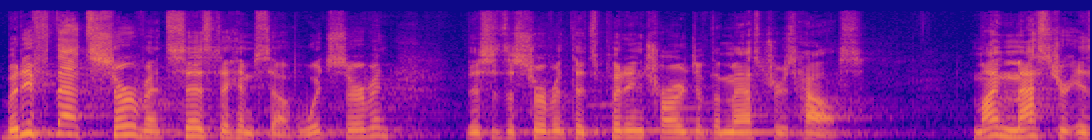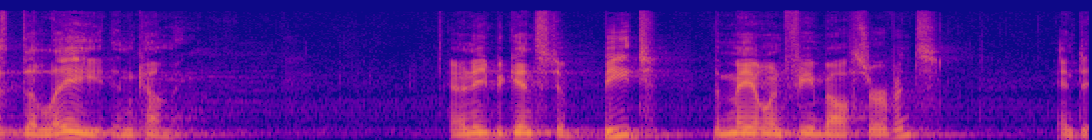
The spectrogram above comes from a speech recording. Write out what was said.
But if that servant says to himself, which servant? This is the servant that's put in charge of the master's house. My master is delayed in coming. And he begins to beat the male and female servants and to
